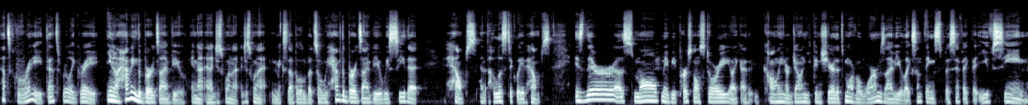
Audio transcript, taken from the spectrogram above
That's great. That's really great. You know, having the bird's eye view, and I, and I just want to, I just want to mix it up a little bit. So we have the bird's eye view. We see that it helps, and holistically, it helps. Is there a small, maybe personal story, like either Colleen or Jon, you can share that's more of a worm's eye view, like something specific that you've seen,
